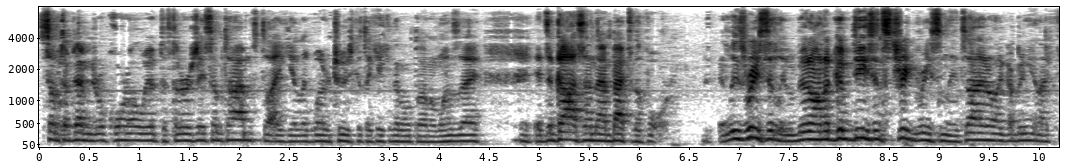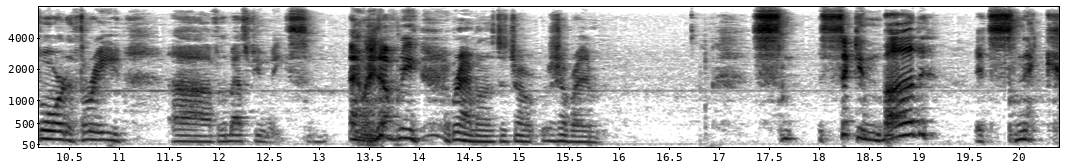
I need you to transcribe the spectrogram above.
sometimes to record all the way up to Thursday sometimes to like get like one or two because I can't get them all done on Wednesday. It's a godsend that I'm back to the four. At least recently, we've been on a good decent streak recently. It's either like I've been getting like four to three uh, for the past few weeks. Anyway, enough me rambling. Let's just jump, jump right in. S- Sicken bud, it's Snick.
